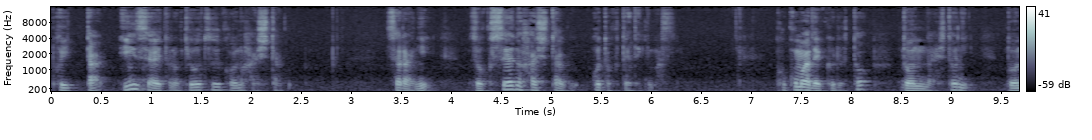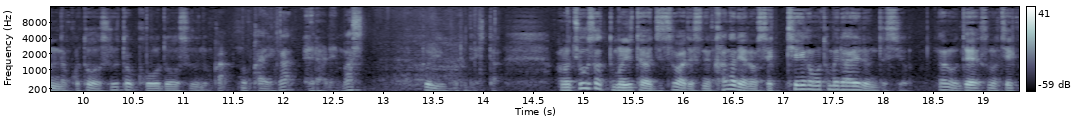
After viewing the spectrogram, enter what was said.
といったインサイトの共通項のハッシュタグ。さらに属性のハッシュタグを特定できます。ここまで来るとどんな人にどんなことをすると行動するのかの解が得られます。ということでした。あの調査ってもの自体は実はですねかなりあの設計が求められるんですよ。なのでその設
